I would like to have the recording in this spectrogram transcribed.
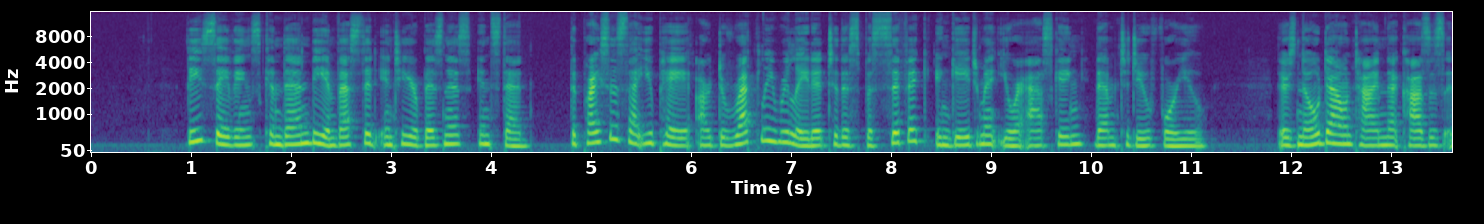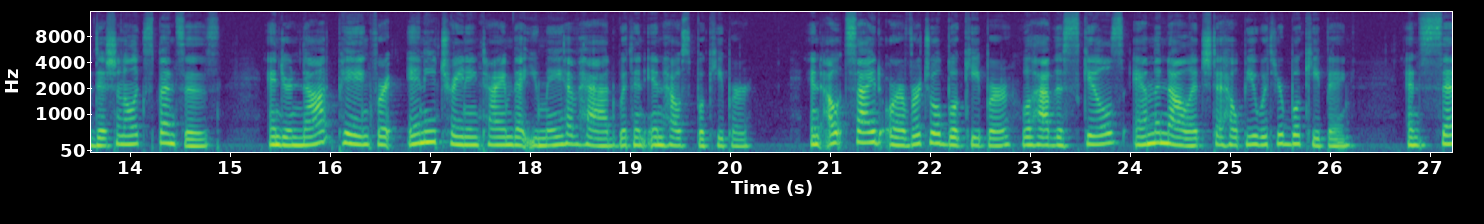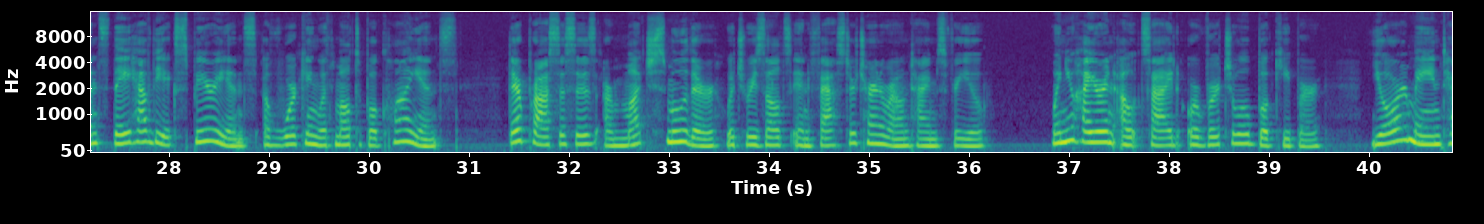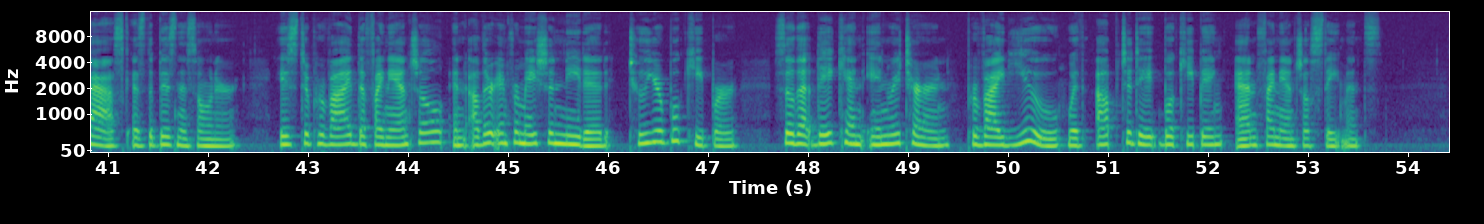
These savings can then be invested into your business instead. The prices that you pay are directly related to the specific engagement you are asking them to do for you. There's no downtime that causes additional expenses, and you're not paying for any training time that you may have had with an in house bookkeeper. An outside or a virtual bookkeeper will have the skills and the knowledge to help you with your bookkeeping. And since they have the experience of working with multiple clients, their processes are much smoother, which results in faster turnaround times for you. When you hire an outside or virtual bookkeeper, your main task as the business owner is to provide the financial and other information needed to your bookkeeper so that they can, in return, provide you with up to date bookkeeping and financial statements.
